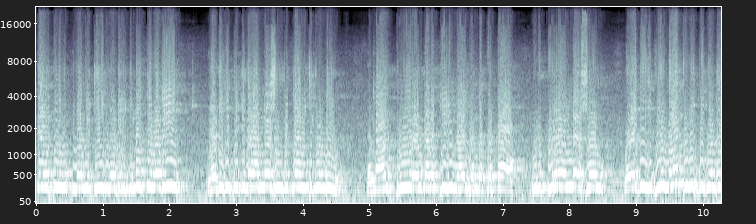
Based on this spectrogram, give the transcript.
കേരളത്തിൽ മുഖ്യമന്ത്രി ചെയ്തുകൊണ്ടിരിക്കുന്നു. മുഖ്യമന്ത്രി പിക്കെതിരെ അന്വേഷണം പ്രഖ്യാപിച്ചിട്ടുണ്ട്. എന്നാൽ പൂരം കളക്കിയുമായി ബന്ധപ്പെട്ട ഒരു പുരന്വേഷണം എ ഡി ജി പി മാറ്റി നിർത്തിക്കൊണ്ട്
